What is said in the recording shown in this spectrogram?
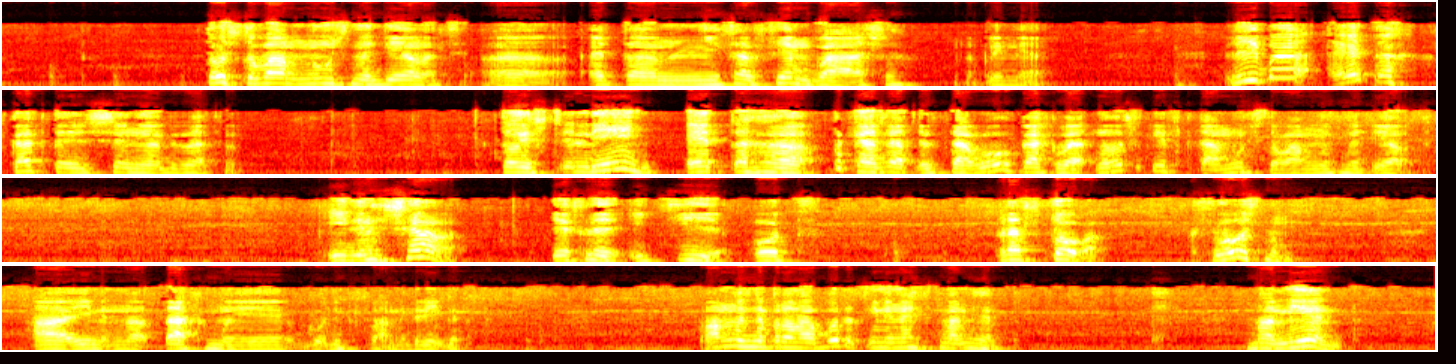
то, что вам нужно делать, э, это не совсем ваше, например. Либо это как-то еще не обязательно. То есть лень это показатель того, как вы относитесь к тому, что вам нужно делать. И для начала, если идти от простого к сложному, а именно так мы будем с вами двигаться. Вам нужно проработать именно этот момент. Момент,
